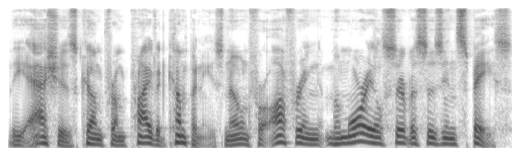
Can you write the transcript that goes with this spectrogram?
The ashes come from private companies known for offering memorial services in space.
